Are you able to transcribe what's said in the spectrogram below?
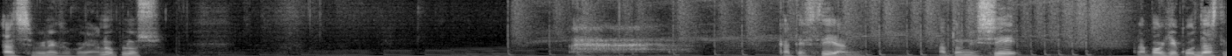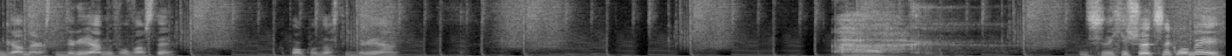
κάτσε πριν έρθει ο Χωριανόπουλος. Κατευθείαν από το νησί, να πάω και κοντά στην κάμερα στην τρία, μη φοβάστε. Να πάω κοντά στην τρία. Αχ, να τη συνεχίσω έτσι την εκπομπή.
